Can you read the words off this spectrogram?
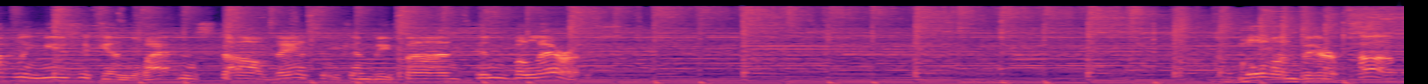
Lively music and Latin style dancing can be found in Boleros. Bull and Bear Pub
